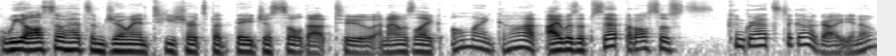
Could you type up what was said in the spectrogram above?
we also had some Joanne T-shirts, but they just sold out too. And I was like, oh my god, I was upset, but also congrats to Gaga. You know,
